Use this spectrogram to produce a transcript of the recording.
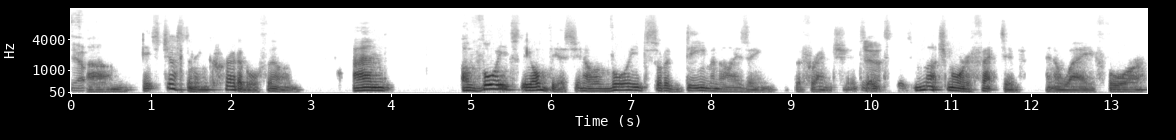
Yep. Um, it's just an incredible film and avoids the obvious, you know, avoids sort of demonizing the French. It's, yeah. it's, it's much more effective in a way for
